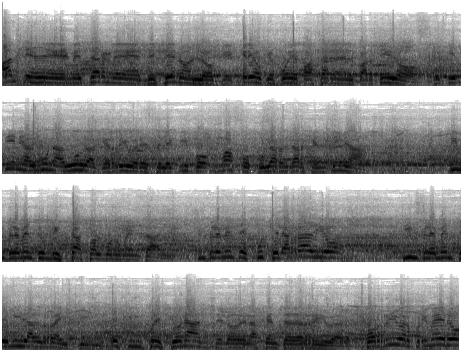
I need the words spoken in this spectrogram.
Antes de meterme de lleno en lo que creo que puede pasar en el partido, el que tiene alguna duda que River es el equipo más popular de la Argentina, simplemente un vistazo al Monumental. Simplemente escuche la radio, simplemente mira el rating. Es impresionante lo de la gente de River. Por River primero,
